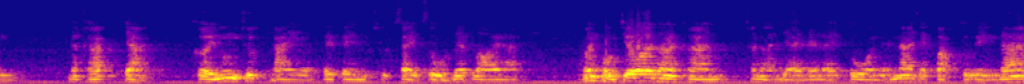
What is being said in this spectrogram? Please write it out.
งนะครับ จากเคยนุ่งชุดไทยไปเป็นชุดใส่สูทเรียบร้อยแล้วมันผมเชื่อว่าธนาคารขนาดใหญ่หลาย ๆ ตัวเนี่ยน่าจะปรับตัวเองได้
